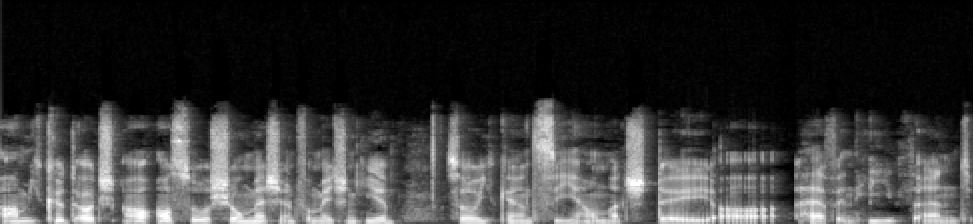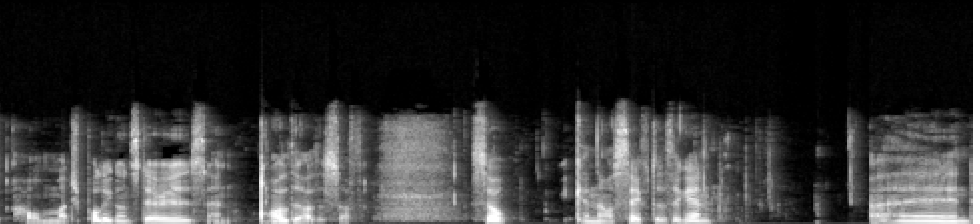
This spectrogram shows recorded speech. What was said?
um, you could also show mesh information here so you can see how much they uh, have in heath and how much polygons there is and all the other stuff. So we can now save this again and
